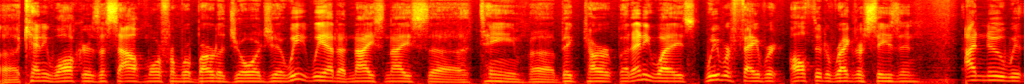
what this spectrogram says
uh, Kenny Walker is a sophomore from Roberta, Georgia. We we had a nice nice team, Big Turp. But anyways, we were favorite all through the regular season. I knew we,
